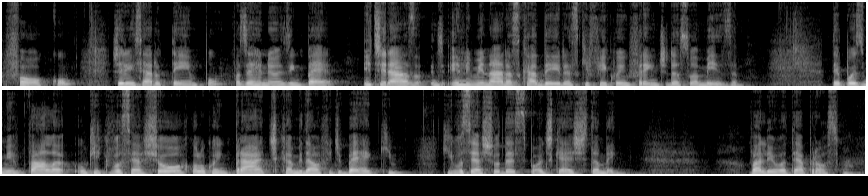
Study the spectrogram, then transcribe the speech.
foco, gerenciar o tempo, fazer reuniões em pé e tirar, eliminar as cadeiras que ficam em frente da sua mesa. Depois me fala o que, que você achou, colocou em prática, me dá o feedback, o que, que você achou desse podcast também. Valeu, até a próxima.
